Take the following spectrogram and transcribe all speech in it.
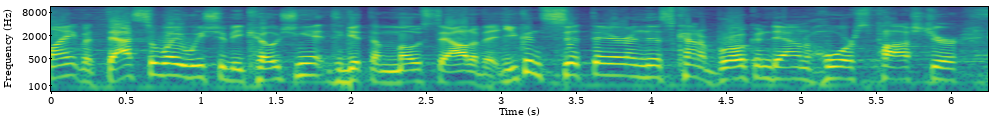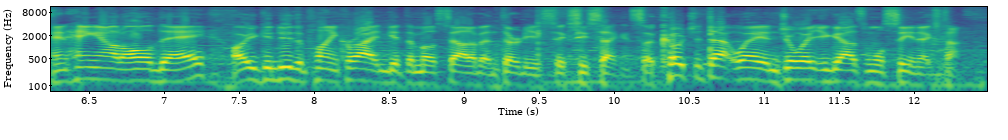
but that's the way we should be coaching it to get the most out of it. You can sit there in this kind of broken down horse posture and hang out all day, or you can do the plank right and get the most out of it in 30 to 60 seconds. So coach it that way, enjoy it you guys, and we'll see you next time.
